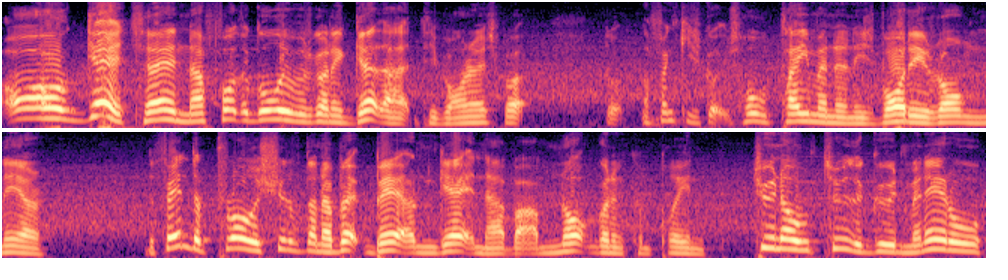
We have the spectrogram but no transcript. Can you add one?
Oh, get in! I thought the goalie was going to get that, to be honest, but I think he's got his whole timing and his body wrong there. Defender probably should have done a bit better in getting that, but I'm not going to complain. 2-0 to the good. Monero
